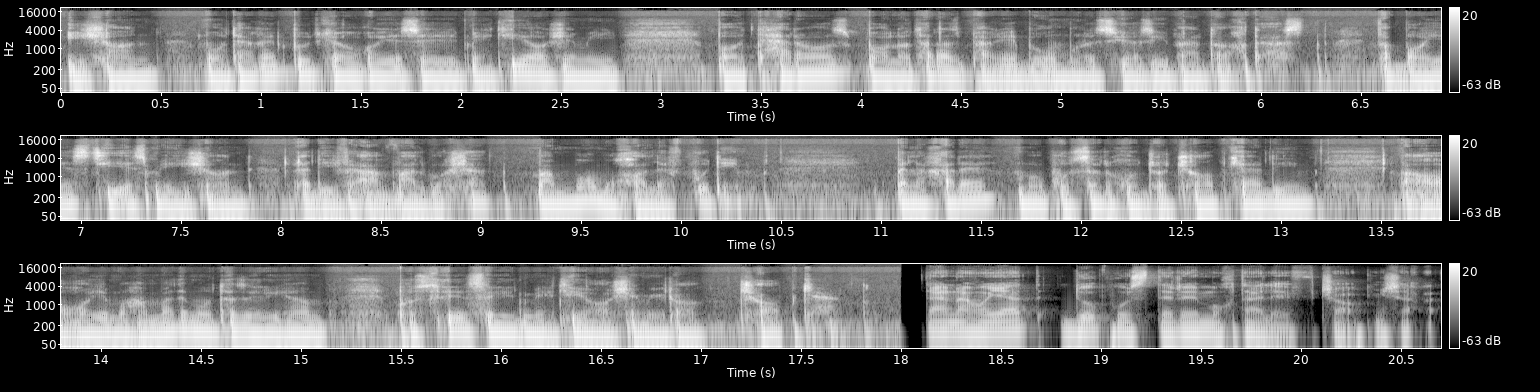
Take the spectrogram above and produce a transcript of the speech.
ایشان معتقد بود که آقای سید مهدی هاشمی با تراز بالاتر از بقیه به امور سیاسی پرداخته است و بایستی اسم ایشان ردیف اول باشد و ما مخالف بودیم. بالاخره ما پستر خود را چاپ کردیم و آقای محمد منتظری هم پستر سید مهدی هاشمی را چاپ کرد در نهایت دو پستر مختلف چاپ می شود.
